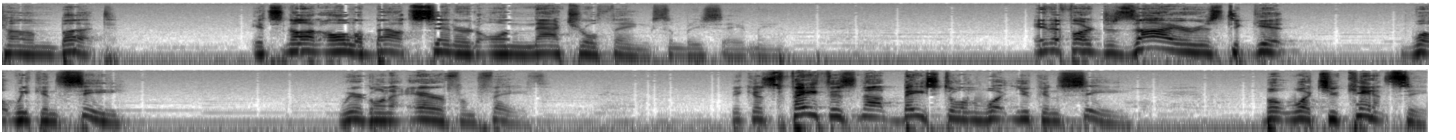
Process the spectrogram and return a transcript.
come, but it's not all about centered on natural things. Somebody say amen. And if our desire is to get what we can see, we're going to err from faith. Because faith is not based on what you can see, but what you can't see.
